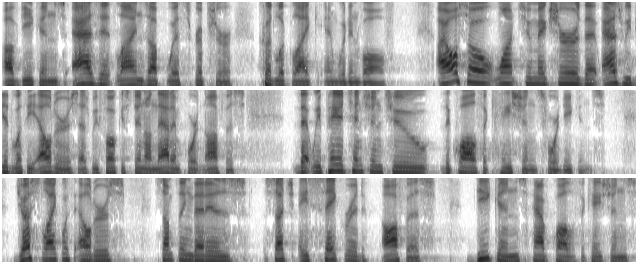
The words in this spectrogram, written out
of deacons, as it lines up with Scripture, could look like and would involve. I also want to make sure that, as we did with the elders, as we focused in on that important office, that we pay attention to the qualifications for deacons. Just like with elders, something that is such a sacred office deacons have qualifications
